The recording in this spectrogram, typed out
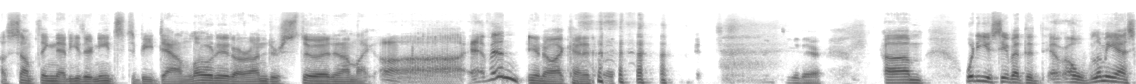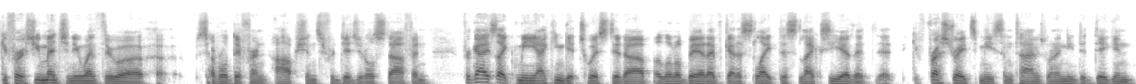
uh, something that either needs to be downloaded or understood. And I'm like, ah, Evan, you know, I kind of you there. Um, what do you see about the? Oh, let me ask you first. You mentioned you went through a, a, several different options for digital stuff, and for guys like me, I can get twisted up a little bit. I've got a slight dyslexia that, that frustrates me sometimes when I need to dig in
